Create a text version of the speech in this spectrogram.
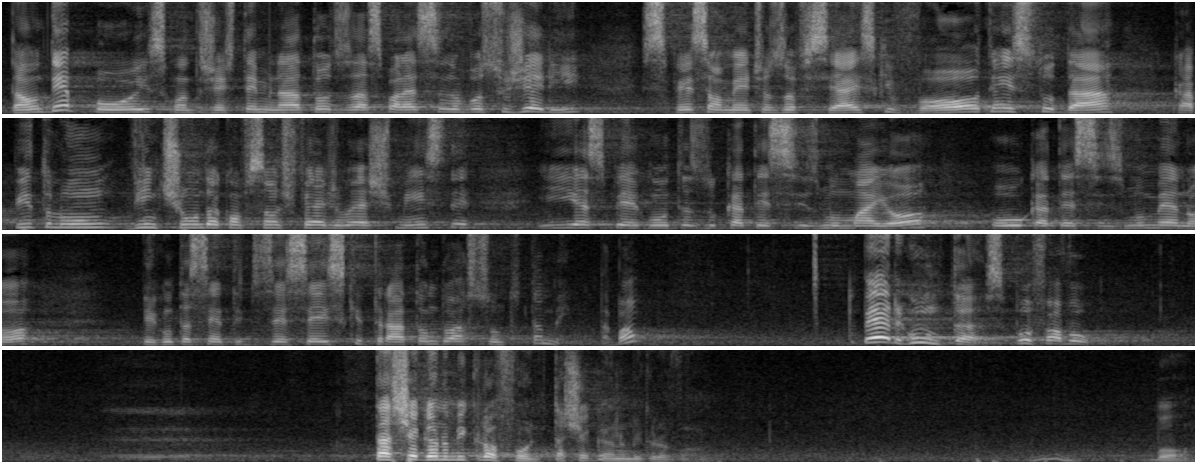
Então, depois, quando a gente terminar todas as palestras, eu vou sugerir, especialmente aos oficiais, que voltem a estudar capítulo 1, 21 da Confissão de Fé de Westminster e as perguntas do Catecismo Maior ou Catecismo Menor, pergunta 116, que tratam do assunto também, tá bom? Perguntas, por favor. Está chegando o microfone, está chegando o microfone. Bom,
